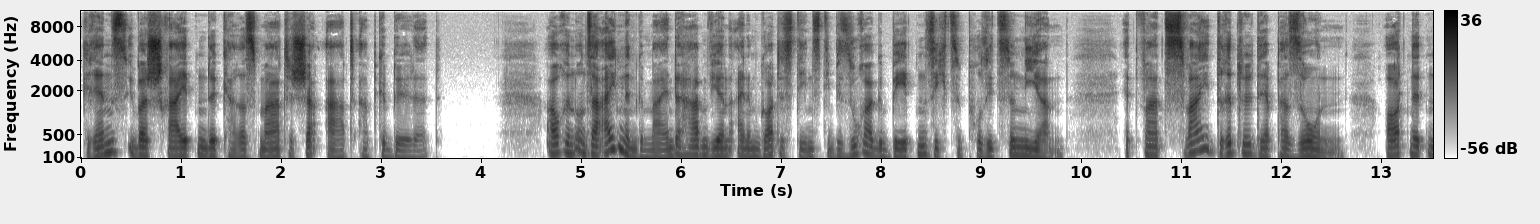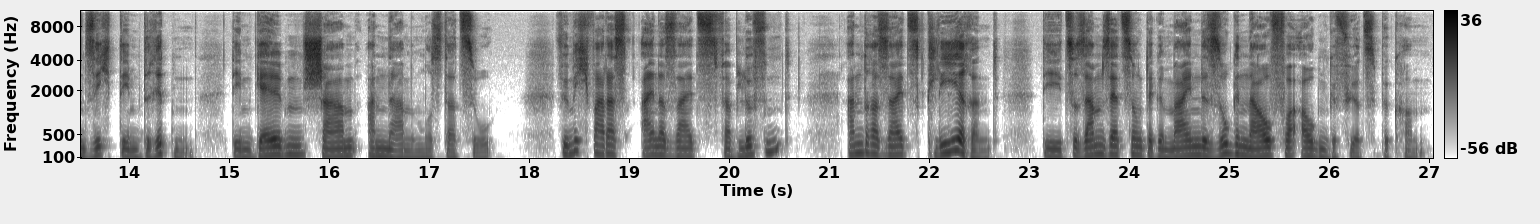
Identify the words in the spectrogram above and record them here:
grenzüberschreitende charismatische Art abgebildet. Auch in unserer eigenen Gemeinde haben wir in einem Gottesdienst die Besucher gebeten, sich zu positionieren. Etwa zwei Drittel der Personen ordneten sich dem dritten, dem gelben Scham-Annahmemuster zu. Für mich war das einerseits verblüffend, andererseits klärend, die Zusammensetzung der Gemeinde so genau vor Augen geführt zu bekommen.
